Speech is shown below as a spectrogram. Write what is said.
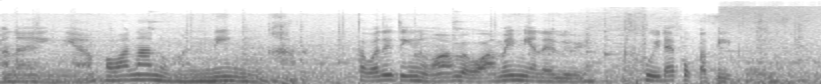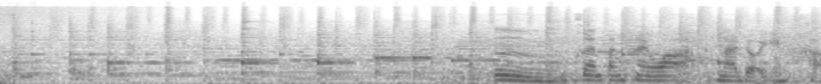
อะไรอย่างเงี้ยเพราะว่าหน้าหนูมันนิ่งค่ะ แต่ว่าจริงๆหนูว่าแบบว่าไม่มีอะไรเลย คุยได้ปกติเลย อืมเพื่อนตั้งให้ว่านาดอยค่ะ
